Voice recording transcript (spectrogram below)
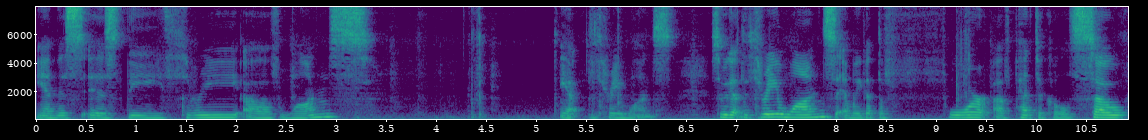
And this is the three of wands. Yeah, the three wands. So we got the three of wands and we got the four of pentacles. So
